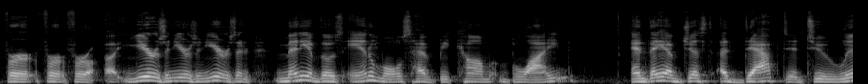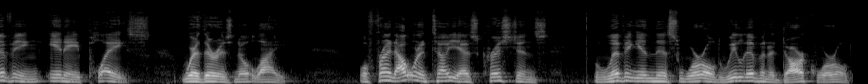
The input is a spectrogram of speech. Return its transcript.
for for for uh, years and years and years and many of those animals have become blind and they have just adapted to living in a place where there is no light. Well, friend, I want to tell you as Christians living in this world, we live in a dark world.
